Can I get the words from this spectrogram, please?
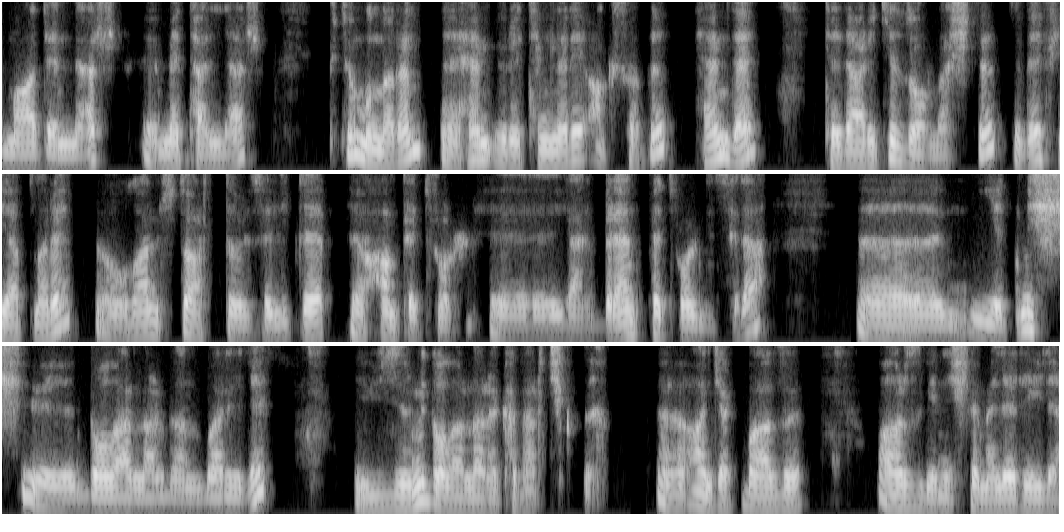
madenler, metaller, bütün bunların hem üretimleri aksadı hem de tedariki zorlaştı ve fiyatları olağanüstü arttı. Özellikle ham petrol, yani Brent petrol mesela 70 e, dolarlardan varili 120 dolarlara kadar çıktı. E, ancak bazı arz genişlemeleriyle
